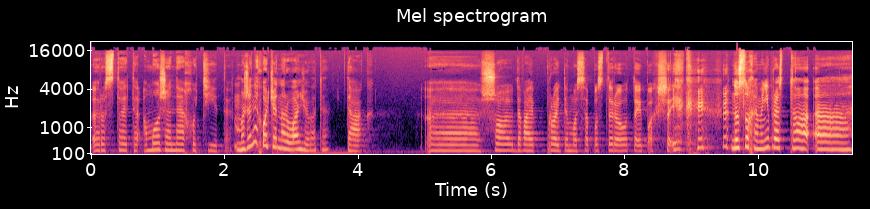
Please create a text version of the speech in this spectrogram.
ростити, а може не хотіти. Може, не хоче народжувати. Так. Е, Що давай пройдемося по стереотипах ще яких. Ну слухай, мені просто е,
